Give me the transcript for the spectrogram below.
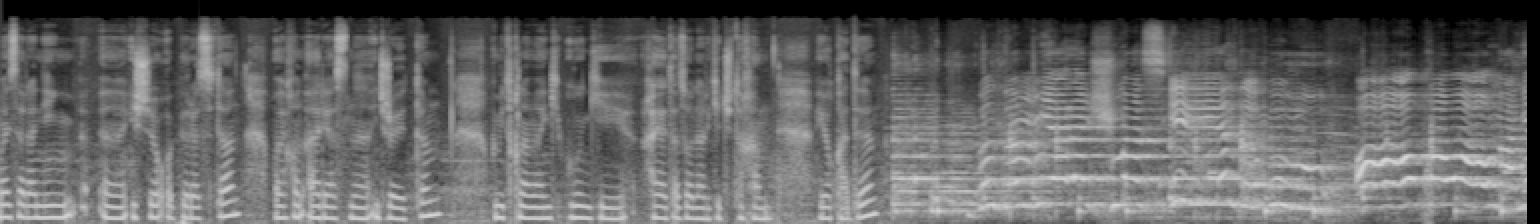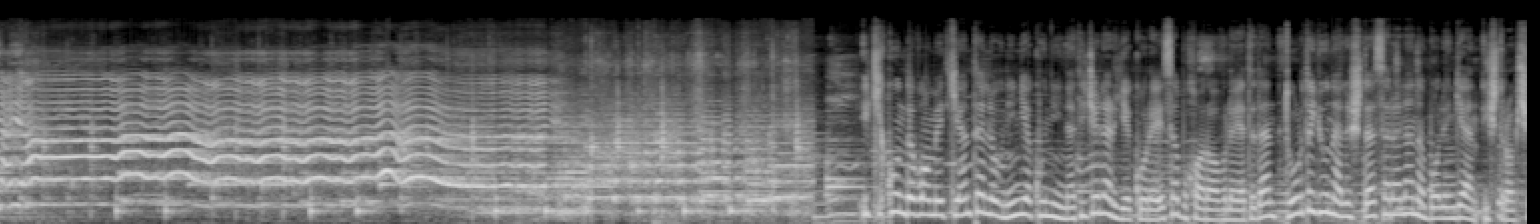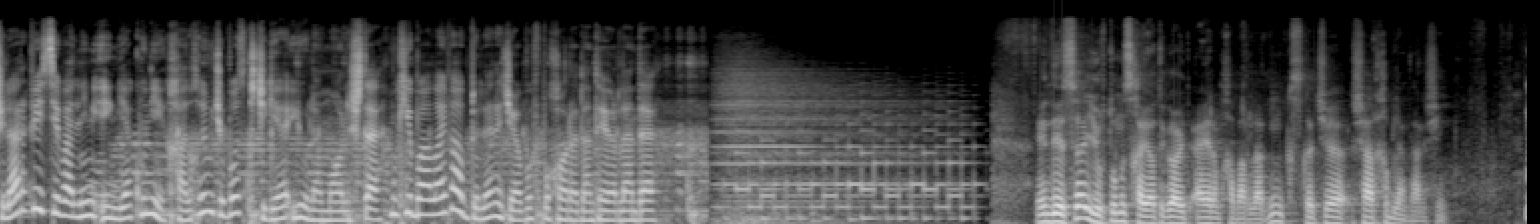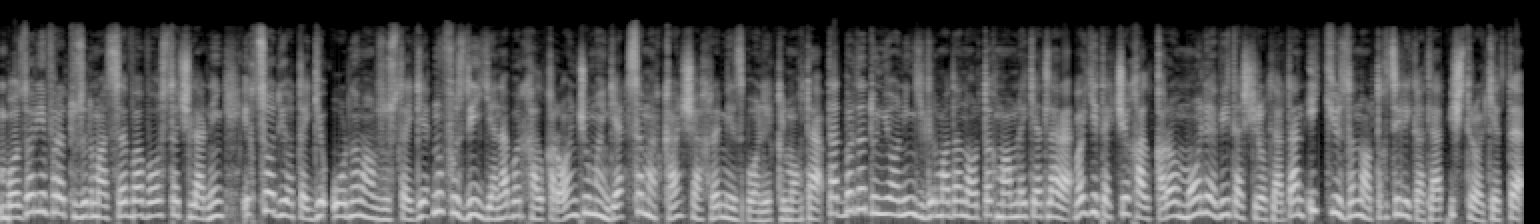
maysaraning e, ishi operasidan oyxon ariyasini ijro etdim. Umid qilamanki bugungi hay'at a'zolariga juda ham yoqadi. Kun davom etgan tanlovning yakuniy natijalariga ko'ra esa buxoro viloyatidan to'rtta yo'nalishda saralanib olingan ishtirokchilar festivalning eng yakuniy hal qiluvchi bosqichiga yo'llanma olishdi. Muhiba alayeva abdulla rajabov buxorodan tayyorlandi. Endi esa yurtimiz hayotiga oid ayrim xabarlarning qisqacha sharhi bilan tanishing. Bozor infratuzilmasi va vositachilarning iqtisodiyotdagi o'rni mavzusidagi nufuzli yana bir xalqaro anjumanga samarqand shahri mezbonlik qilmoqda. Tadbirda dunyoning 20 dan ortiq mamlakatlari va yetakchi xalqaro moliyaviy tashkilotlardan 200 dan ortiq delegatlar ishtirok etdi.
